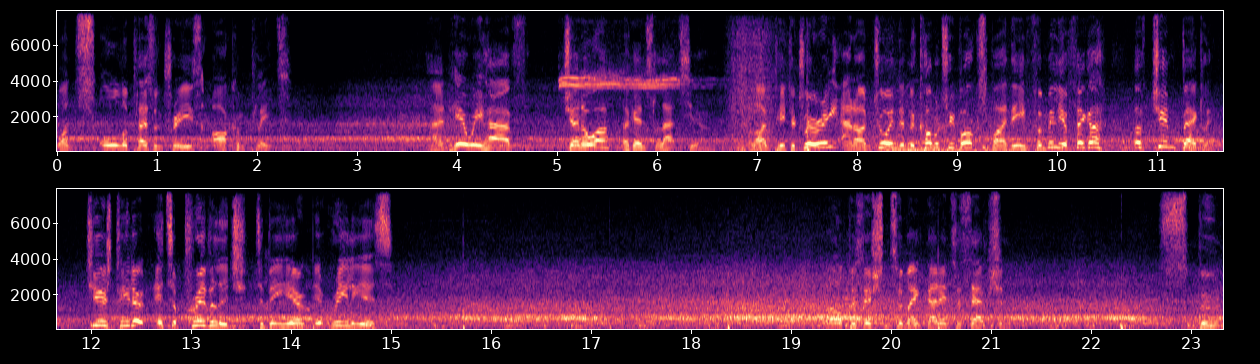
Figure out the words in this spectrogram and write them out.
once all the pleasantries are complete. And here we have Genoa against Lazio. Well, I'm Peter Drury and I'm joined in the commentary box by the familiar figure of Jim Beglin. Cheers, Peter. It's a privilege to be here. It really is. Well positioned to make that interception. Spoon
